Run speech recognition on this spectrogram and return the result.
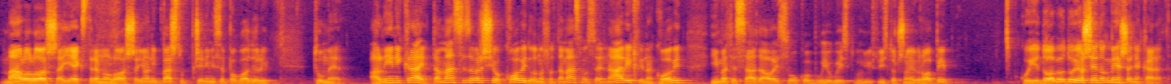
malo loša i ekstremno loša i oni baš su, čini mi se, pogodili tu meru. Ali nije ni kraj. Taman se završio COVID, odnosno taman smo se navikli na COVID, imate sada ovaj sukob u, jugoist, u istočnoj Evropi, koji je doveo do još jednog mešanja karata.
